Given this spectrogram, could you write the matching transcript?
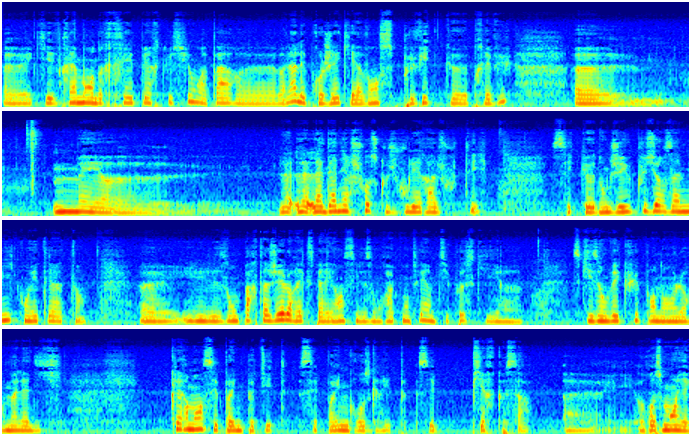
qu'il y ait vraiment de répercussions, à part voilà, les projets qui avancent plus vite que prévu. mais la, dernière chose que je voulais rajouter, c'est que donc j'ai eu plusieurs amis qui ont été atteints. Euh, ils ont partagé leur expérience, ils ont raconté un petit peu ce qu'ils ont vécu pendant leur maladie. Clairement, c'est pas une petite, c'est pas une grosse grippe, c'est pire que ça. Euh, heureusement, il y a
